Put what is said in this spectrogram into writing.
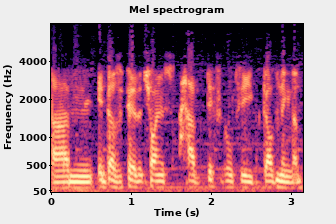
Um, it does appear that China have difficulty governing them.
